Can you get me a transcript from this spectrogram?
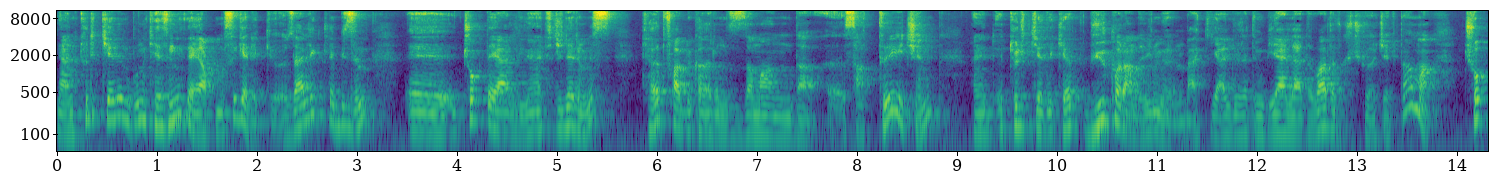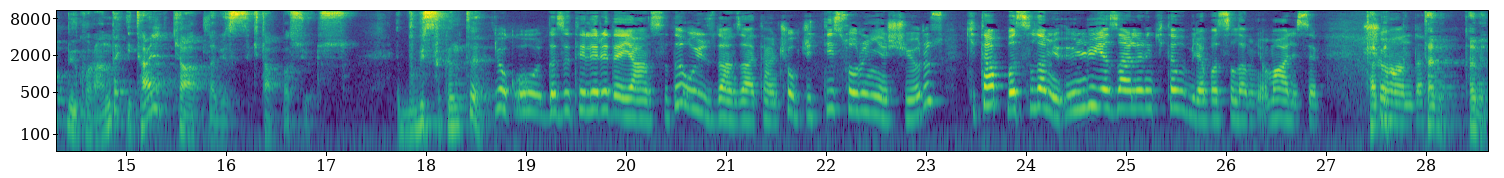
Yani Türkiye'nin bunu kesinlikle yapması gerekiyor. Özellikle bizim e, çok değerli yöneticilerimiz kağıt fabrikalarımız zamanında e, sattığı için Hani Türkiye'deki büyük oranda bilmiyorum belki yerli üretim bir yerlerde vardır küçük ölçekte ama çok büyük oranda ithal kağıtla biz kitap basıyoruz. E, bu bir sıkıntı. Yok o gazetelere de yansıdı. O yüzden zaten çok ciddi sorun yaşıyoruz. Kitap basılamıyor. Ünlü yazarların kitabı bile basılamıyor maalesef tabii, şu anda. Tabii tabii.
